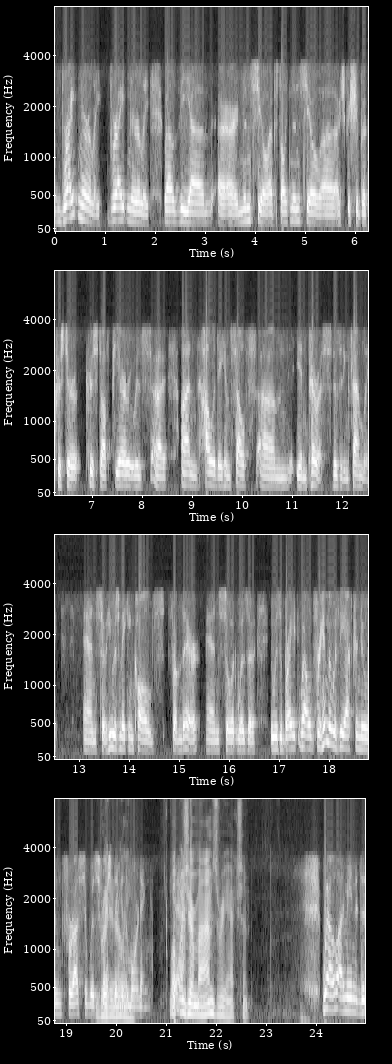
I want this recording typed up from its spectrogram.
Bright and early, bright and early. Well, the um, our, our nuncio, apostolic nuncio, uh, Archbishop Christo- Christophe Pierre, was uh, on holiday himself um, in Paris visiting family, and so he was making calls from there. And so it was a it was a bright. Well, for him it was the afternoon. For us it was Bright first thing in the morning. What Yeah. was your mom's reaction? Well, I mean, the,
